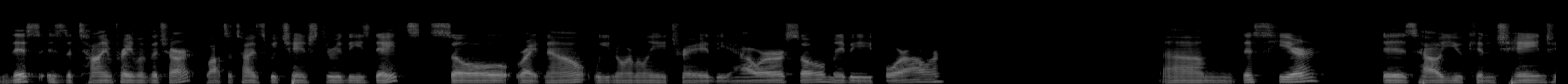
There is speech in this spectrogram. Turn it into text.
This is the time frame of the chart. Lots of times we change through these dates. So right now we normally trade the hour or so, maybe four hour. Um, this here is how you can change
